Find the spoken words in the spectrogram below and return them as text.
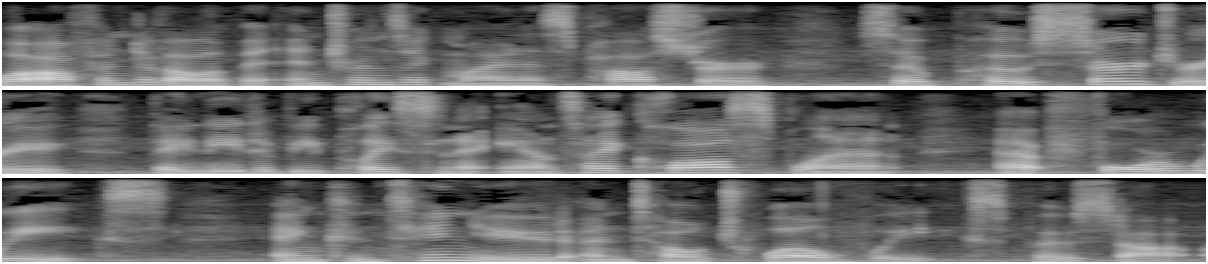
will often develop an intrinsic minus posture. So, post surgery, they need to be placed in an anti claw splint at four weeks and continued until 12 weeks post op.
